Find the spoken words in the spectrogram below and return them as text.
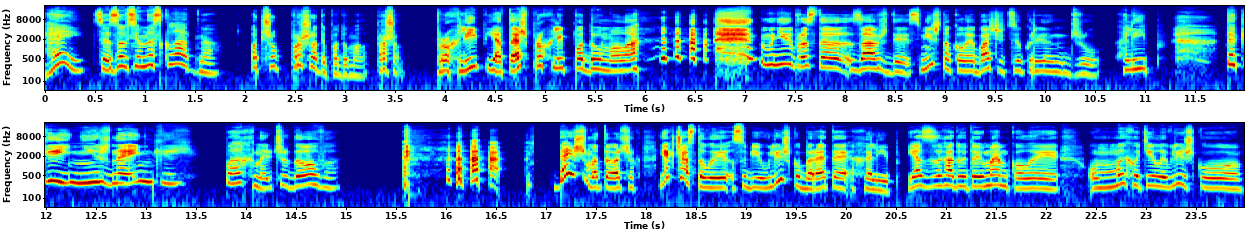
Гей, це зовсім не складно. От що про що ти подумала? Про що? Про хліб? Я теж про хліб подумала. Мені просто завжди смішно, коли я бачу цю кринджу. Хліб такий ніжненький, пахне чудово. Дай шматочок. Як часто ви собі у ліжку берете хліб? Я згадую той мем, коли ми хотіли в ліжку.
